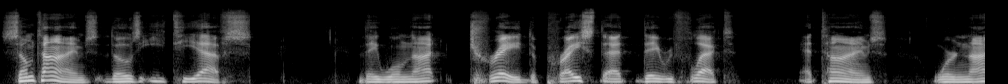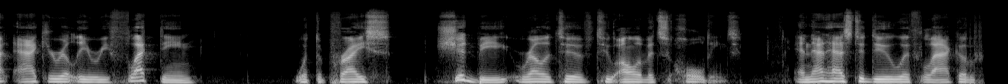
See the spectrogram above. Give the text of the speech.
Sometimes those ETFs they will not trade the price that they reflect at times were not accurately reflecting what the price should be relative to all of its holdings. And that has to do with lack of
